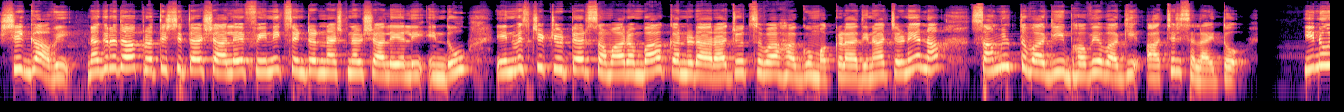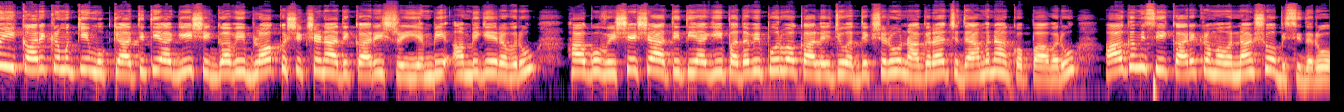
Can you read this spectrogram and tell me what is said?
ಶಿಗ್ಗಾವಿ ನಗರದ ಪ್ರತಿಷ್ಠಿತ ಶಾಲೆ ಫಿನಿಕ್ಸ್ ಇಂಟರ್ನ್ಯಾಷನಲ್ ಶಾಲೆಯಲ್ಲಿ ಇಂದು ಇನ್ವೆಸ್ಟಿಟ್ಯೂಟರ್ ಸಮಾರಂಭ, ಕನ್ನಡ ರಾಜ್ಯೋತ್ಸವ ಹಾಗೂ ಮಕ್ಕಳ ದಿನಾಚರಣೆಯನ್ನು ಸಂಯುಕ್ತವಾಗಿ ಭವ್ಯವಾಗಿ ಆಚರಿಸಲಾಯಿತು. ಇನ್ನು ಈ ಕಾರ್ಯಕ್ರಮಕ್ಕೆ ಮುಖ್ಯ ಅತಿಥಿಯಾಗಿ ಶಿಗ್ಗಾವಿ ಬ್ಲಾಕ್ ಶಿಕ್ಷಣಾಧಿಕಾರಿ ಶ್ರೀ ಎಂಬಿ ಅಂಬಿಗೇರವರು ಹಾಗೂ ವಿಶೇಷ ಅತಿಥಿಯಾಗಿ ಪದವಿ ಪೂರ್ವ ಕಾಲೇಜು ಅಧ್ಯಕ್ಷರು ನಾಗರಾಜ್ ದ್ಯಾಮನಕೊಪ್ಪ ಅವರು ಆಗಮಿಸಿ ಕಾರ್ಯಕ್ರಮವನ್ನು ಶೋಭಿಸಿದರು.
